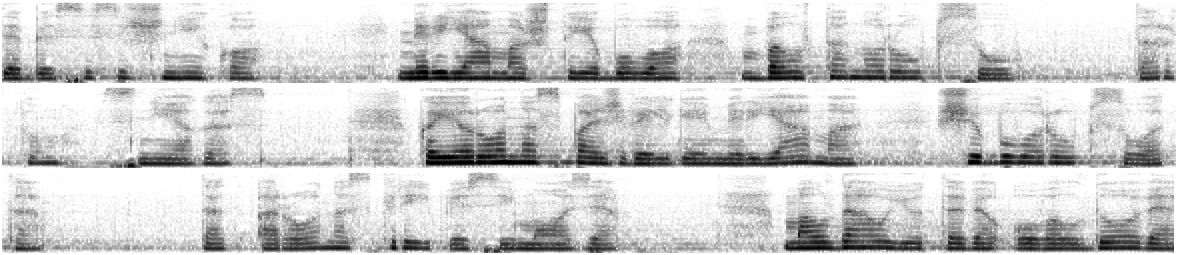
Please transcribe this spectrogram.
debesis išnyko, Mirjama štai buvo balta nuo raupsų tartum sniegas. Kai Aronas pažvelgė į Mirjamą, ši buvo raupsuota. Tad Aronas kreipėsi į Mozę. Maldauju tave, o valdove,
